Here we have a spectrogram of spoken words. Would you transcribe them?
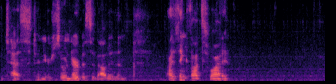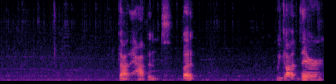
the test and you're so nervous about it. And I think that's why that happens. But we got there.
